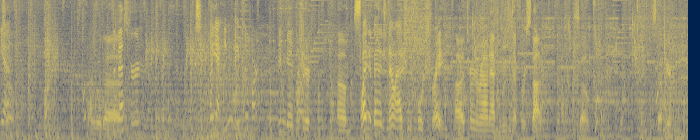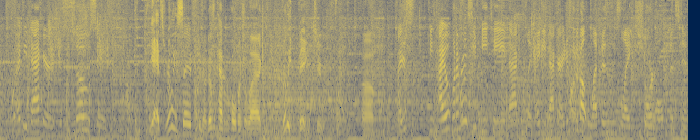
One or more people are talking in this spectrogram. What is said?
Yeah. So I would. Uh, the best version. But yeah, even game so far. Even game for sure. Um, slight advantage now actually for Trey, uh, turning around after losing that first stop. So, stuff here. IP back air is just so safe. Yeah, it's really safe. You know, doesn't have a whole bunch of lag. Really big too. Um, I just, I whenever I see PT back, like IP back air, I just think about Leffen's like short ultimate stint.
